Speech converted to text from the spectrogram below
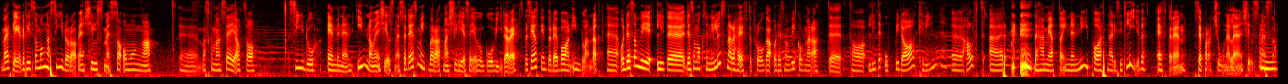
Verkligen, det finns så många sidor av en skilsmässa och många, eh, vad ska man säga, alltså sidoämnen inom en skilsmässa. Det är som inte bara att man skiljer sig och går vidare, speciellt inte då det är barn inblandat. Eh, och det som, vi lite, det som också ni lyssnare har efterfrågat och det som vi kommer att eh, ta lite upp idag kring eh, halvt är det här med att ta in en ny partner i sitt liv efter en separation eller en skilsmässa. Mm.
